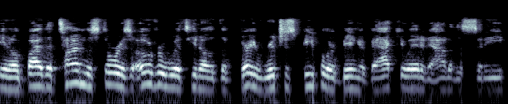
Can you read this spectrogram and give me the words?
you know, by the time the story's over with, you know, the very richest people are being evacuated out of the city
